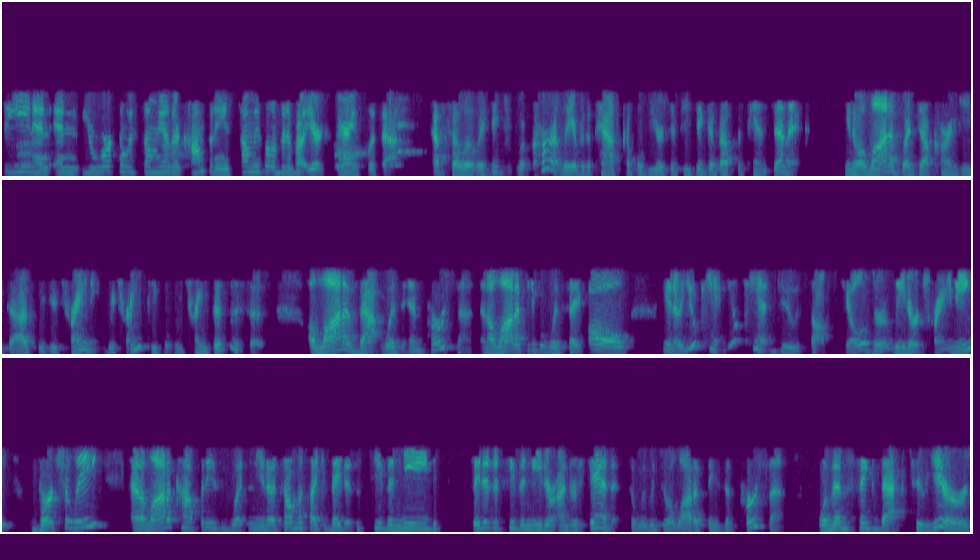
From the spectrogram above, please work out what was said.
seeing, and, and you're working with so many other companies? Tell me a little bit about your experience with that. Absolutely. I think currently over the past couple of years, if you think about the pandemic, you know, a lot of what Dale Carnegie does, we do training. We train people. We train businesses. A lot of that was in person. And a lot of people would say, oh, you know, you can't, you can't do soft skills or leader training virtually. And a lot of companies wouldn't, you know, it's almost like they didn't see the need. They didn't see the need or understand it. So we would do a lot of things in person. Well, then think back two years.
